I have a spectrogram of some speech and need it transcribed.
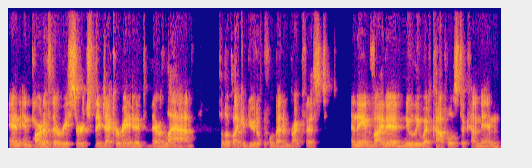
And in part of their research, they decorated their lab to look like a beautiful bed and breakfast. And they invited newlywed couples to come in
